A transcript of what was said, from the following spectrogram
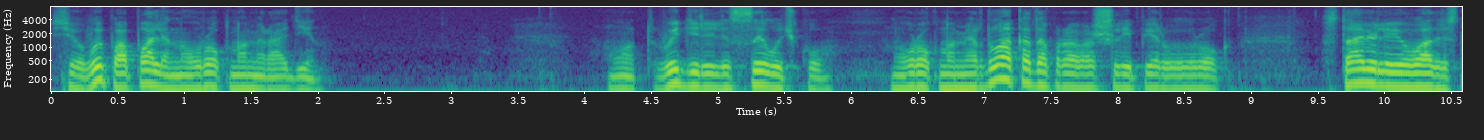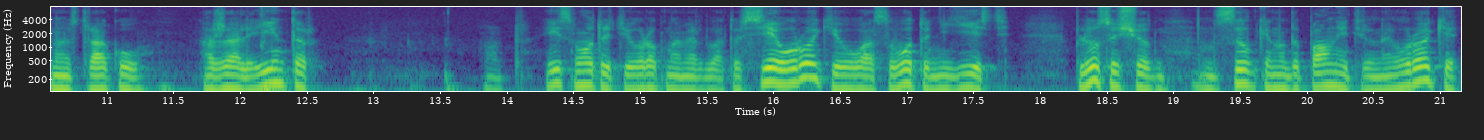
Все, вы попали на урок номер один. Вот, выделили ссылочку на урок номер два, когда прошли первый урок, вставили ее в адресную строку, нажали Enter вот, и смотрите урок номер два. То есть все уроки у вас, вот они есть. Плюс еще ссылки на дополнительные уроки,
